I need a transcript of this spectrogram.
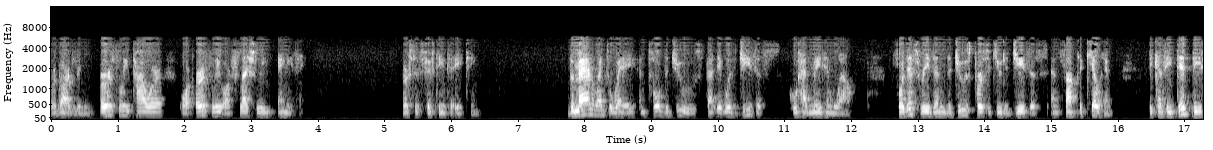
regarding earthly power, or earthly or fleshly anything. Verses 15 to 18. The man went away and told the Jews that it was Jesus who had made him well. For this reason, the Jews persecuted Jesus and sought to kill him, because he did these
